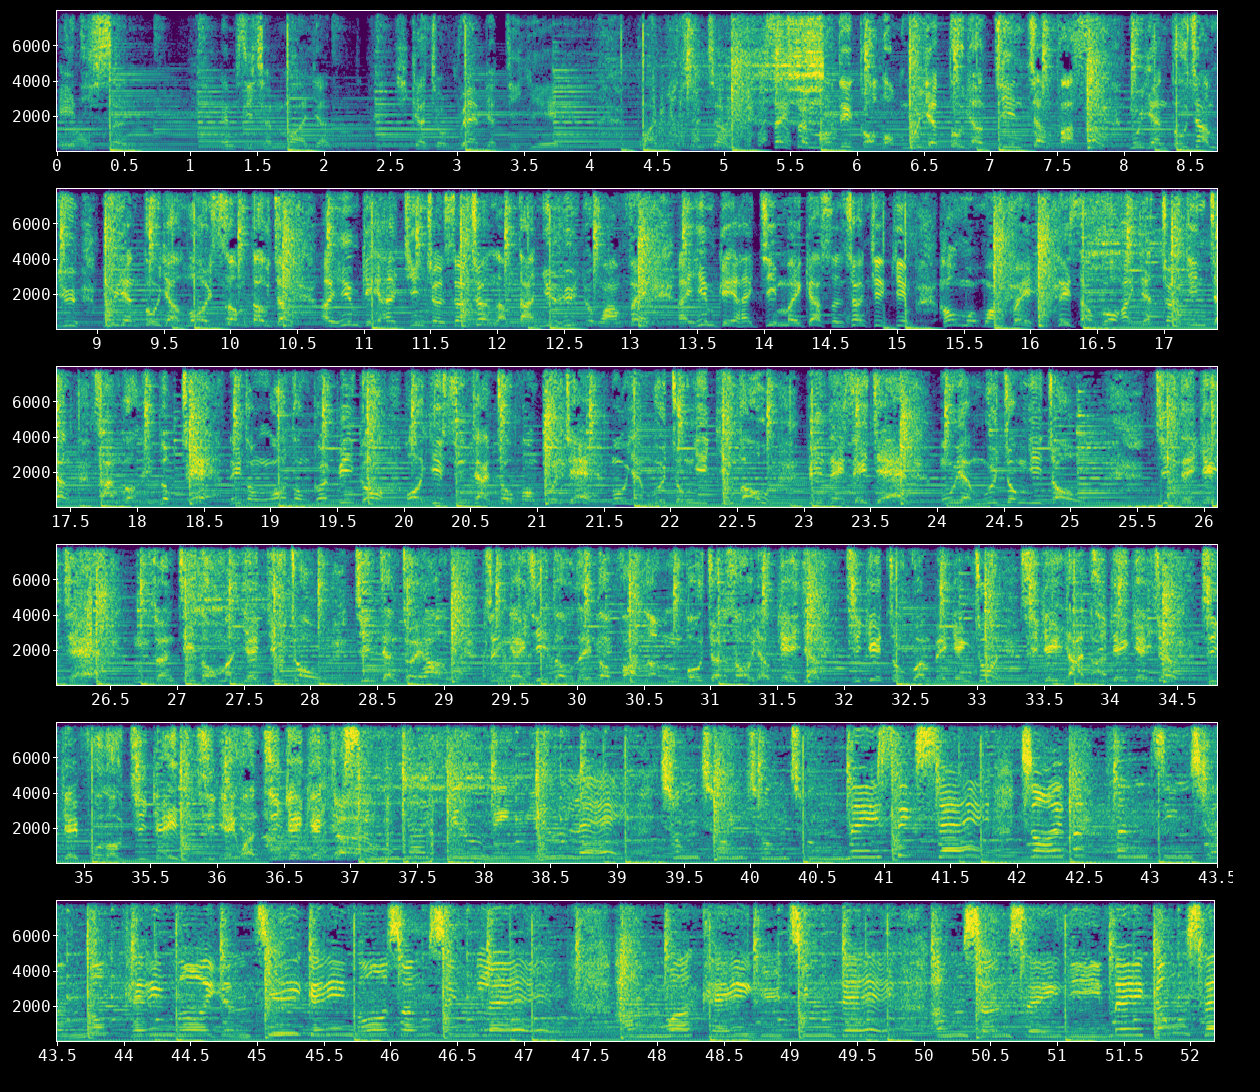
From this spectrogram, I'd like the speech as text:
Edison，MC 陈迈仁，而家做 rap 一啲嘢，关于战争。世上某啲角落，每日都有战争发生，每人都参与，每人都有内心斗争。危险既系战场上枪林弹雨，血肉横飞；危险既系支米加神枪舌剑，口沫横飞。呢首歌系一场战争，三个猎者，你同我同佢边个可以选择做旁观者？冇人会中意见到遍地死者，冇人会中意做战地记者。想知道乜嘢叫做战争罪行？正系知道你度法律唔保障所有嘅人，自己做军备竞赛，自己打自己嘅仗，自己俘虏自己，自己还自己嘅账。成日要名要利，从从从从未识死，再不分战场屋企爱人知己，我想胜利。行或企如战地，很想死而未敢死。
